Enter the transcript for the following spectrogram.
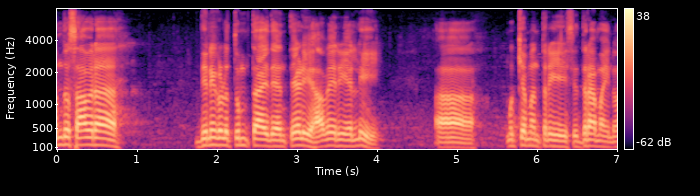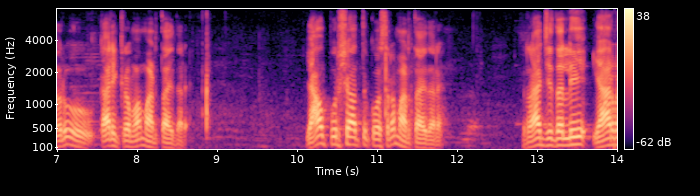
ಒಂದು ಸಾವಿರ ದಿನಗಳು ತುಂಬ್ತಾ ಇದೆ ಅಂತೇಳಿ ಹಾವೇರಿಯಲ್ಲಿ ಮುಖ್ಯಮಂತ್ರಿ ಸಿದ್ದರಾಮಯ್ಯನವರು ಕಾರ್ಯಕ್ರಮ ಮಾಡ್ತಾ ಇದ್ದಾರೆ. ಯಾವ ಪುರುಷಾರ್ಥಕ್ಕೋಸ್ಕರ ಮಾಡ್ತಾ ಇದ್ದಾರೆ? ರಾಜ್ಯದಲ್ಲಿ ಯಾರು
